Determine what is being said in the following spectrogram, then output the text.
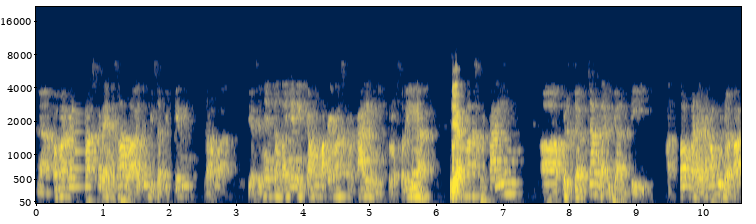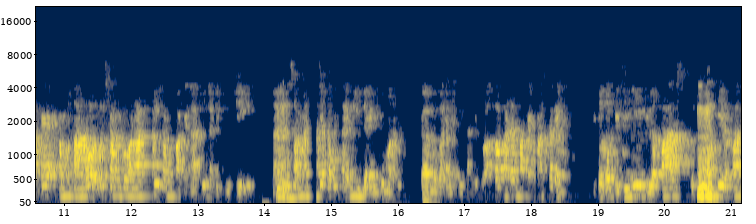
Nah, pemakaian masker yang salah itu bisa bikin jerawat. Biasanya contohnya nih, kamu pakai masker kain nih, grocery Hmm. kan? Iya. Pakai masker kain uh, berjam-jam nggak diganti. Atau kadang-kadang kamu udah pakai, kamu taruh, terus kamu keluar lagi, kamu pakai lagi nggak dicuci. Nah, itu Hmm. sama aja kamu kayak mindahin kuman ke mukanya kita gitu. Atau kadang pakai masker yang ditutup di sini, dilepas, tutup Hmm. lagi, lepas,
